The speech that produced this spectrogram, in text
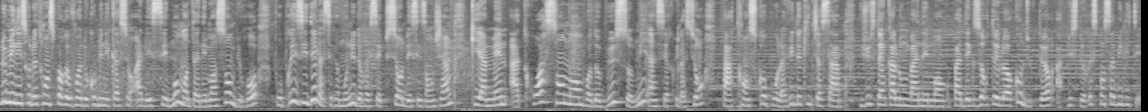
le ministre de Transport et Voies de Communication a laissé momentanément son bureau pour présider la cérémonie de réception de ces engins qui amène à 300 nombres de bus mis en circulation par Transco pour la ville de Kinshasa. Justin Kalumba ne manque pas d'exhorter leurs conducteurs à plus de responsabilités.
